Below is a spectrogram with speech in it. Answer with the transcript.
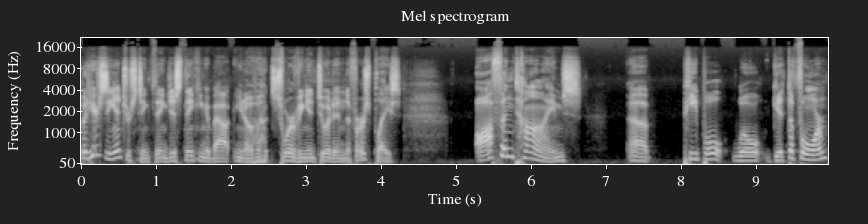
But here's the interesting thing: just thinking about you know swerving into it in the first place. Oftentimes, uh, people will get the form,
